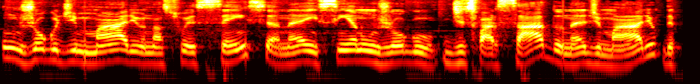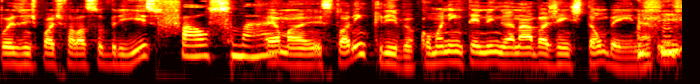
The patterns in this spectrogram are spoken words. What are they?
um jogo de Mario na sua essência, né, e sim era um jogo disfarçado, né, de Mario. Depois a gente pode falar sobre isso. Falso Mario. É uma história incrível, como a Nintendo enganava a gente tão bem, né? E,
